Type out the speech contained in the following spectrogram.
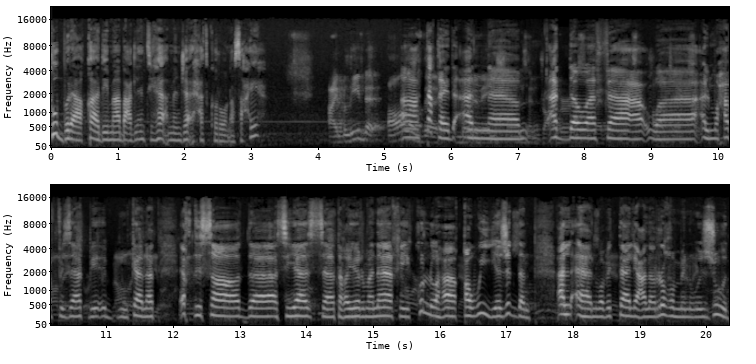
كبرى قادمة بعد الانتهاء من جائحة كورونا صحيح؟ أعتقد أن الدوافع والمحفزات كانت اقتصاد سياسة تغير مناخي كلها قوية جدا الآن. وبالتالي على الرغم من وجود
